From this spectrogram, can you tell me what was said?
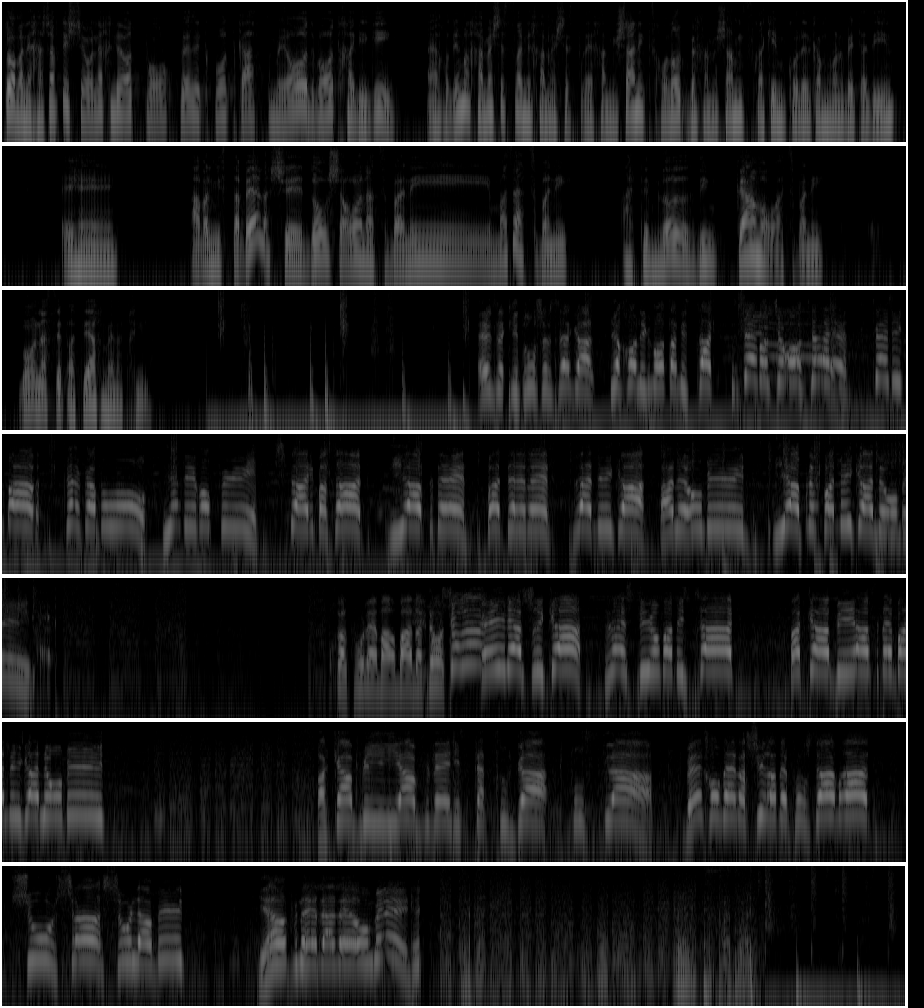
טוב, אני חשבתי שהולך להיות פה פרק פודקאסט מאוד מאוד חגיגי. אנחנו יודעים על 15 מ-15, חמישה ניצחונות בחמישה משחקים, כולל כמובן בית הדין. אה, אבל מסתבר שדור שרון עצבני... מה זה עצבני? אתם לא יודעים כמה הוא עצבני. בואו נעשה פתיח ונתחיל. איזה כדרור של סגל, יכול לגמור את המשחק, זה מה שהוא רוצה, זה נגמר, זה גמור, יניר אופיר, שתיים בצד, יבנה בדרך לליגה הלאומית, יבנה בליגה הלאומית. חלפו להם ארבע דקות, והנה השריקה לסיום המשחק, מכבי יבנה בליגה הלאומית. מכבי יבנה תצוגה מופלאה ואיך אומר השיר המפורסם רק? שושה שולמית יבנה ללאומית!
